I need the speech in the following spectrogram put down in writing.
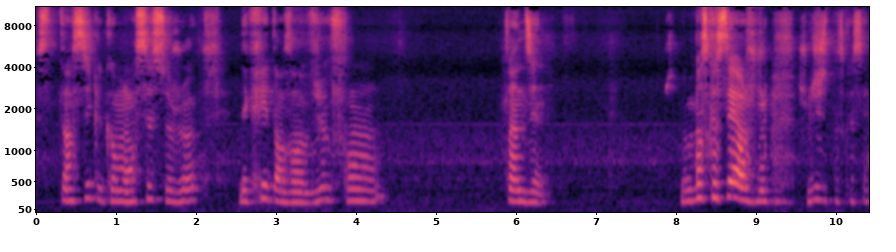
C'est ainsi que commençait ce jeu, décrit dans un vieux front fanzine. Je même pas ce que c'est, hein, je, je dis, je pas ce que c'est.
